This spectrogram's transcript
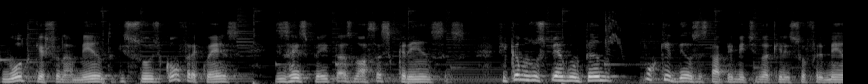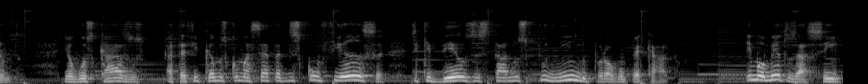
Um outro questionamento que surge com frequência diz respeito às nossas crenças. Ficamos nos perguntando por que Deus está permitindo aquele sofrimento. Em alguns casos, até ficamos com uma certa desconfiança de que Deus está nos punindo por algum pecado. Em momentos assim,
